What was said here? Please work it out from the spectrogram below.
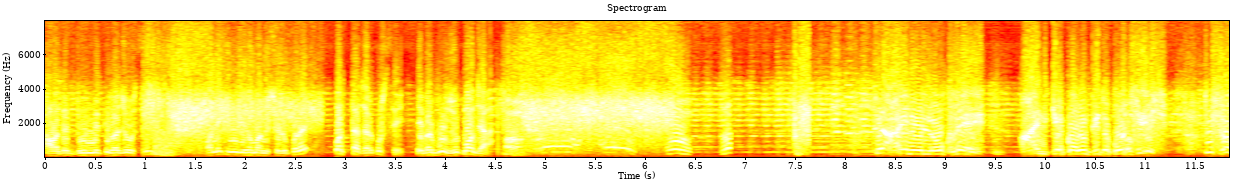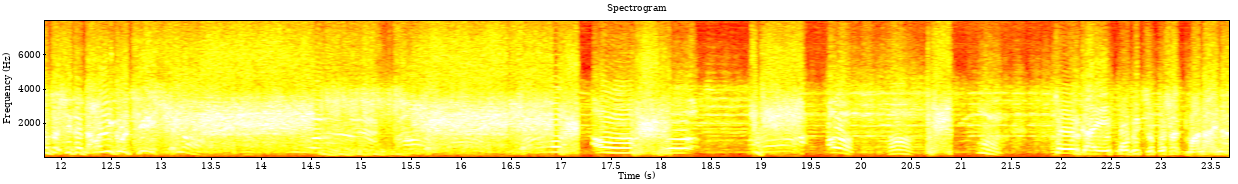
আমাদের দুর্নীতিবাজ অস্তি অনেক নিরীহ মানুষের উপরে অত্যাচার করছে। এবার বুঝুক মজা। আইনের লোক হয়ে আইনকে কলঙ্কিত করছিস, তুই সন্ত্রাসীতে দাবি করছিস। গায়ে এই পবিত্র পোশাক মানায় না।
